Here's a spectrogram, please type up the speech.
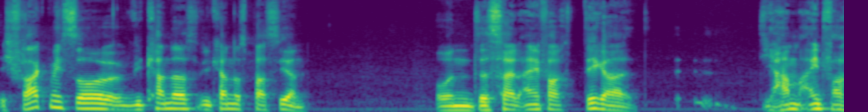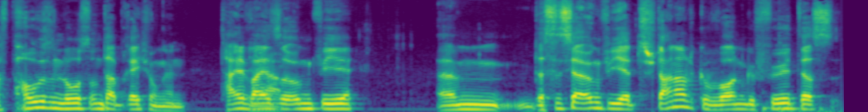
ich frage mich so, wie kann das, wie kann das passieren? Und das ist halt einfach, Digga, die haben einfach pausenlos Unterbrechungen. Teilweise ja. irgendwie, ähm, das ist ja irgendwie jetzt Standard geworden, gefühlt, dass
